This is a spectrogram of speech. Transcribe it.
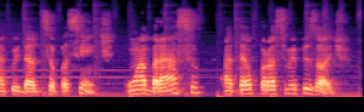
a cuidar do seu paciente. Um abraço, até o próximo episódio.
